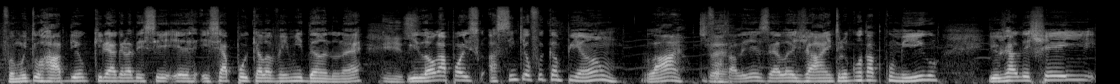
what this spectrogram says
Foi muito rápido e eu queria agradecer esse apoio que ela vem me dando, né? Isso. E logo após, assim que eu fui campeão lá em Certo. Fortaleza, ela já entrou em contato comigo e eu já deixei.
